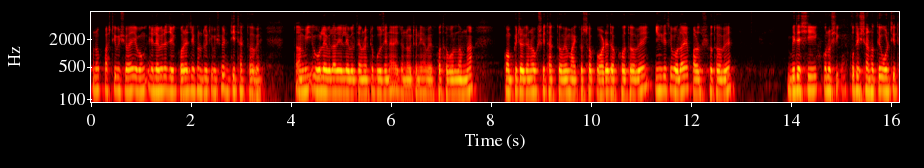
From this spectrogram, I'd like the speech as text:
কোনো পাঁচটি বিষয় এবং এ লেভেলে যে গড়ে যে কোনো দুইটি বিষয় ডি থাকতে হবে। তো আমি ও লেভেল আর এ লেভেল তেমন একটা বুঝি না এই জন্য ওইটা নিয়ে আমি কথা বললাম না। কম্পিউটার জ্ঞান অবশ্যই থাকতে হবে মাইক্রোসফট ওয়ার্ডে দক্ষ হতে হবে, ইংরেজি বলায় পারদর্শী হতে হবে। বিদেশি কোনো প্রতিষ্ঠান হতে অর্জিত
